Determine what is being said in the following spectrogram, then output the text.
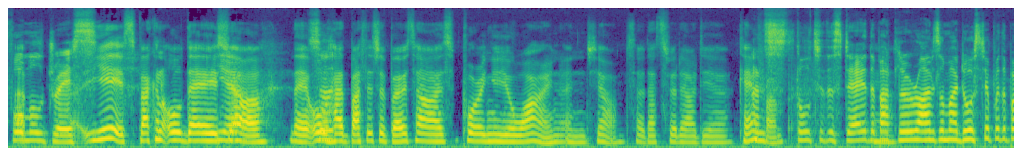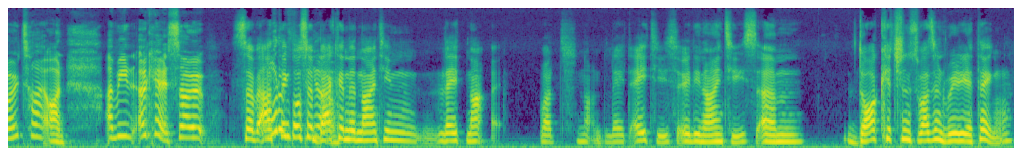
formal dress. Yes, back in old days, Yeah. yeah, they all had butlers with bow ties pouring you your wine, and yeah, so that's where the idea came and from. still to this day, the butler arrives on my doorstep with a bow tie on. I mean, okay, so So I think if- also yeah. back in the nineteen late ni- what not late eighties, early nineties, um, dark kitchens wasn't really a thing.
